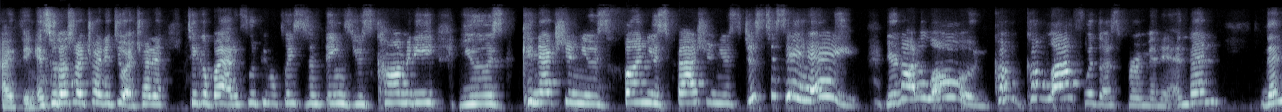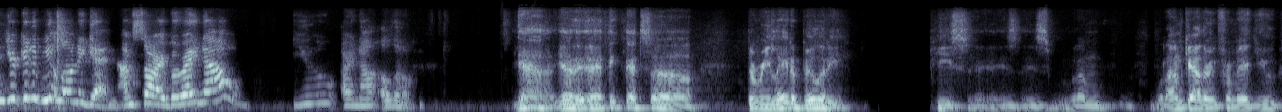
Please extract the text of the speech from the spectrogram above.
I think. And so that's what I try to do. I try to take a bite out of food, people, places, and things, use comedy, use connection, use fun, use fashion, use just to say, hey, you're not alone. Come, come laugh with us for a minute. And then then you're gonna be alone again. I'm sorry, but right now, you are not alone. Yeah, yeah. I think that's uh, the relatability piece is is what I'm what I'm gathering from it. You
